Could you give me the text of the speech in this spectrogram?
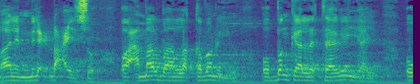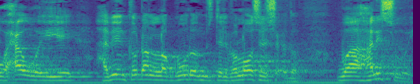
Maalin milic dhacayso oo acmaal badan la qabanayo oo bankaa la taagan yahay oo waxaa weeye habeenkii o dhan la guuro musdelifo loo sii socdo waa halis wey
